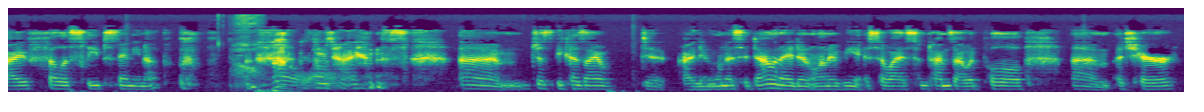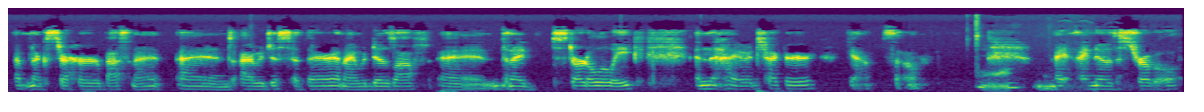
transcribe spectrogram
I fell asleep standing up Oh, a few wow. times, um, just because I did. I didn't want to sit down. I didn't want to be. So I sometimes I would pull um, a chair up next to her bassinet, and I would just sit there and I would doze off, and then I'd startle awake, and then I would check her. Yeah, so I, I know the struggle.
